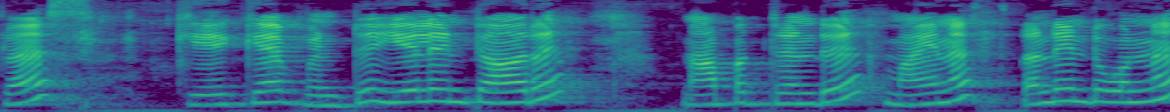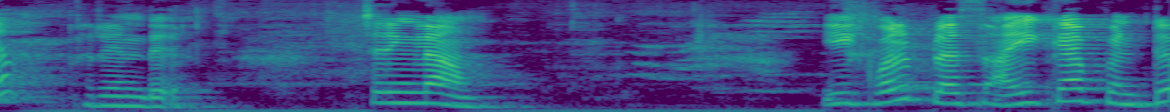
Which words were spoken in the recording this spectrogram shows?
ப்ளஸ் கே கேப் இன்ட்டு ஏழு இன்ட்டு ஆறு நாற்பத்தி ரெண்டு மைனஸ் ரெண்டு இன்ட்டு ஒன்று ரெண்டு. சரிங்களா? Equal plus i cap into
